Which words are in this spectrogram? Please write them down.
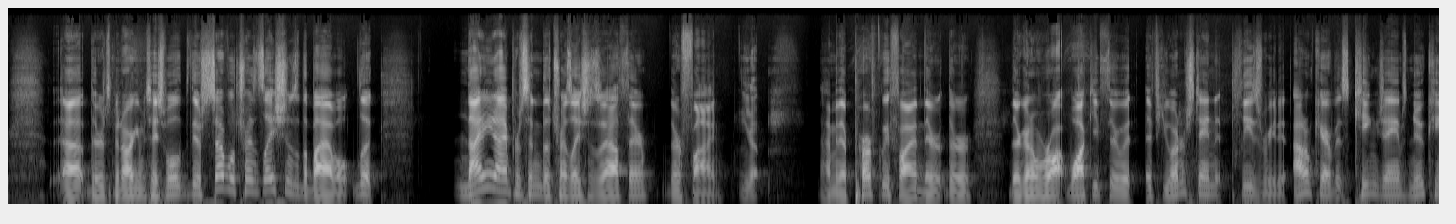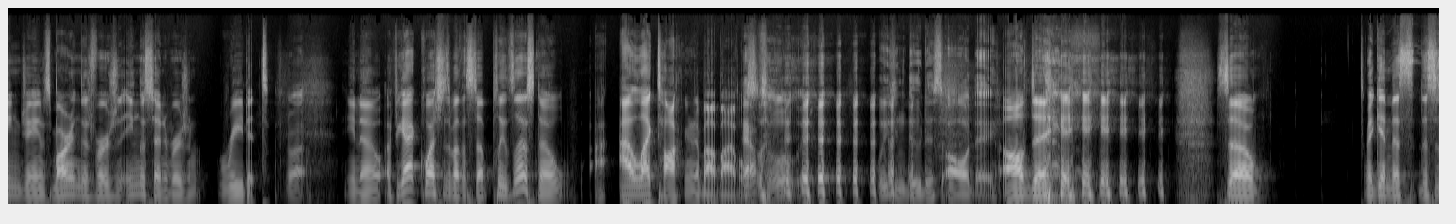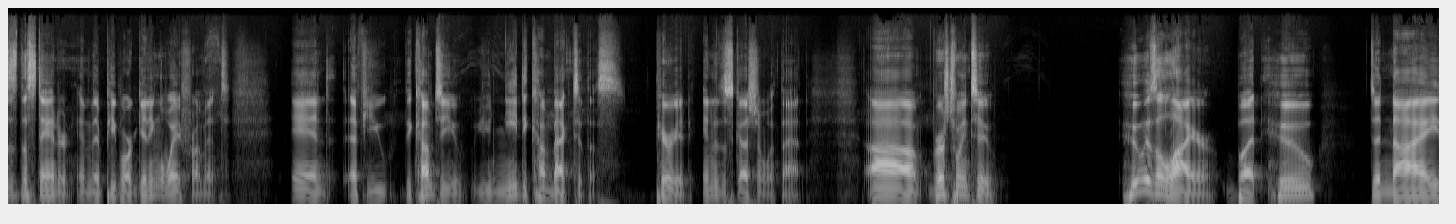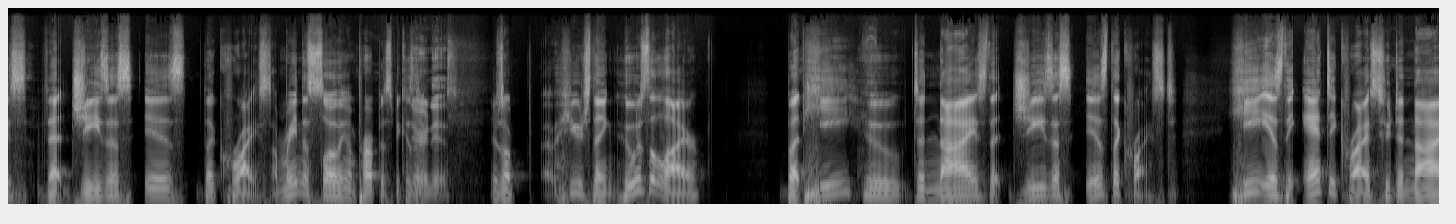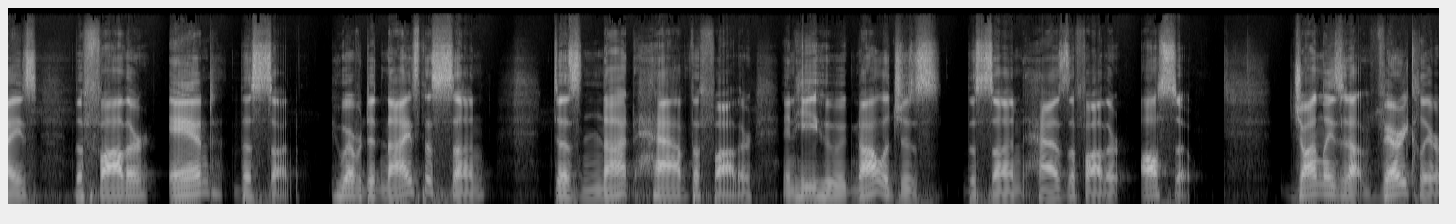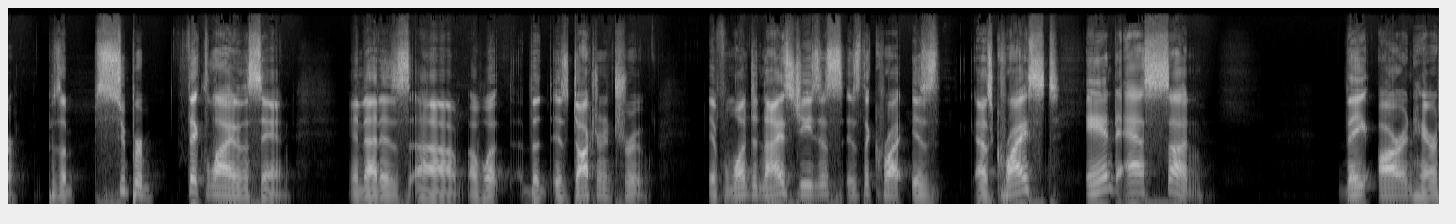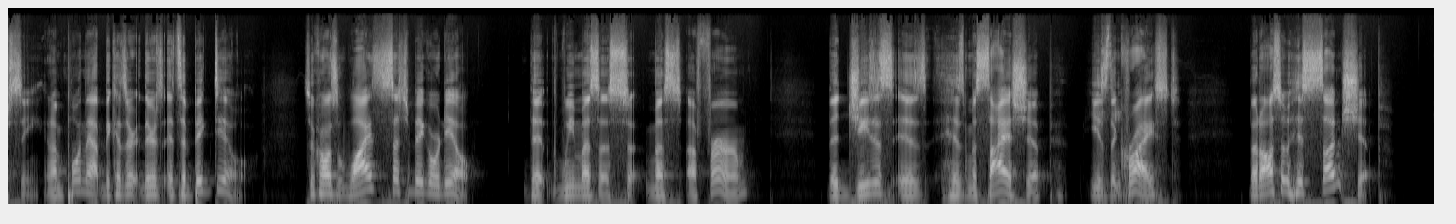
Uh, there's been argumentation. Well, there's several translations of the Bible. Look, 99% of the translations are out there, they're fine. Yep. I mean, they're perfectly fine. They're they're they're going to walk you through it. If you understand it, please read it. I don't care if it's King James, New King James, Modern English Version, English Standard Version. Read it. Right. You know, if you got questions about the stuff, please let us know. I, I like talking about Bibles Absolutely. we can do this all day. all day. so, again, this this is the standard, and the people are getting away from it. And if you they come to you, you need to come back to this. Period. End of discussion with that. Um, verse twenty-two. Who is a liar, but who denies that Jesus is the Christ? I'm reading this slowly on purpose because There it- it is. there's a, a huge thing. Who is the liar? But he who denies that Jesus is the Christ. He is the Antichrist who denies the Father and the Son. Whoever denies the Son does not have the Father, and he who acknowledges the Son has the Father also. John lays it out very clear, puts a super thick line in the sand, and that is um, of what the is doctrine true. If one denies Jesus is the Christ, is as Christ and as Son, they are in heresy. And I'm pointing that out because there, there's it's a big deal. So, Carlos, why is it such a big ordeal that we must ass- must affirm that Jesus is his messiahship, he is the Christ, but also his sonship,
